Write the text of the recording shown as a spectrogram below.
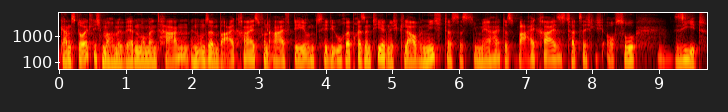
ganz deutlich machen. Wir werden momentan in unserem Wahlkreis von AfD und CDU repräsentiert. Und ich glaube nicht, dass das die Mehrheit des Wahlkreises tatsächlich auch so mhm. sieht.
